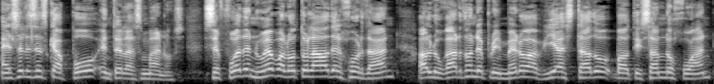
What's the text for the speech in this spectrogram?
él se les escapó entre las manos. Se fue de nuevo al otro lado del Jordán, al lugar donde primero había estado bautizando Juan,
